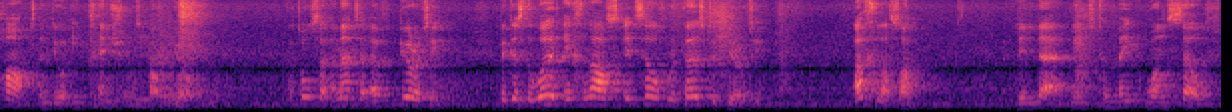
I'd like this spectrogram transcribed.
heart and your intentions are pure. That's also a matter of purity, because the word ikhlas itself refers to purity. Akhlasa, lillah, means to make oneself,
